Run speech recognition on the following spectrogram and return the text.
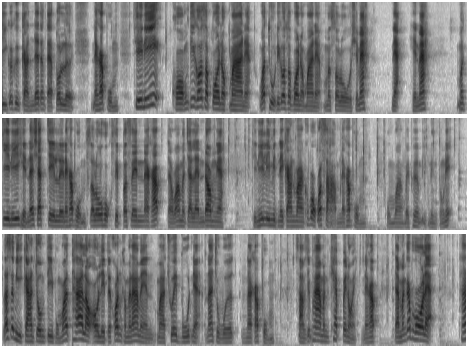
ดีก็คือกันได้ตั้งแต่ต้นเลยนะครับผมทีนี้ของที่เขาสปอนออกมาเนี่ยวัตถุที่เขาสปอนออกมาเนี่ยมันสโลใช่ไหมเนี่ยเห็นไหมเมื่อกี้นี้เห็นได้ชัดเจนเลยนะครับผมสโล60%นะครับแต่ว่ามันจะแรนดอมไงทีนี้ลิมิตในการวางเขาบอกว่า 3 นะครับผม ผมวางไปเพิ่มอีกหนึ่งตรงนี้ รัศมีการโจมตีผมว่าถ้าเราเอาเลเปคอนคาเมราแมนมาช่วยบูสต์เนี่ย น่าจะเวิร์กนะครับผม 35 มันแคบไปหน่อยนะครับ แต่มันก็พอแหละ ถ้า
